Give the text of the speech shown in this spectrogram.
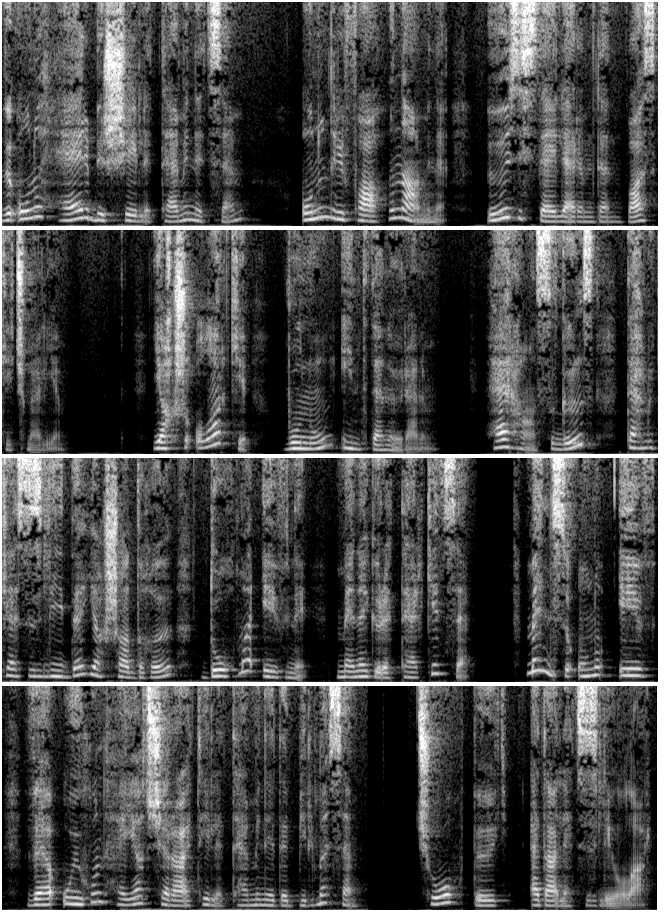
və onu hər bir şeylə təmin etsəm, onun rifahı naminə öz istəklərimdən vaz keçməliyəm. Yaxşı olar ki, bunu indidən öyrənim. Hər hansı qız təhlükəsizlikdə yaşadığı doğma evini mənə görə tərk etsə, mən isə onu ev və uyğun həyat şəraiti ilə təmin edə bilməsəm, çox böyük ədalətsizlik olar.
